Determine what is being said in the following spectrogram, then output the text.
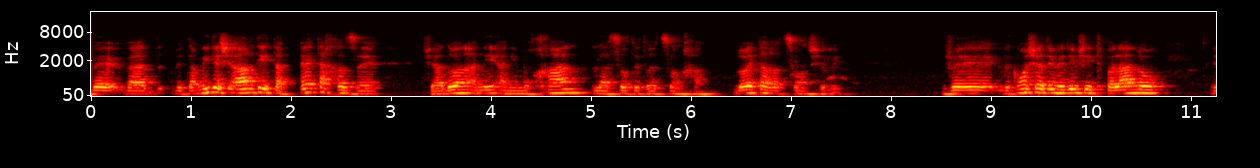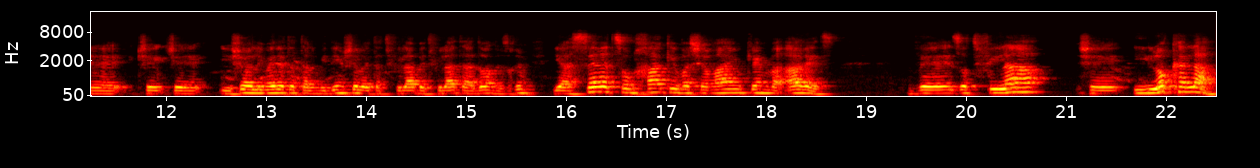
ו- ו- ותמיד השארתי את הפתח הזה, שאדון, אני, אני מוכן לעשות את רצונך, לא את הרצון שלי. ו- וכמו שאתם יודעים שהתפללנו, אה, כשישוע לימד את התלמידים שלו את התפילה בתפילת האדון, אתם זוכרים? יעשה רצונך כבשמיים כן בארץ. וזו תפילה שהיא לא קלה,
